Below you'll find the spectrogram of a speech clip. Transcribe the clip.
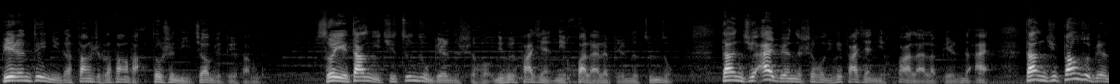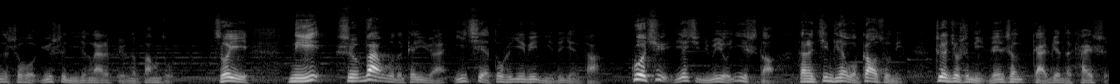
别人对你的方式和方法都是你教给对方的。所以，当你去尊重别人的时候，你会发现你换来了别人的尊重；当你去爱别人的时候，你会发现你换来了别人的爱；当你去帮助别人的时候，于是你迎来了别人的帮助。所以，你是万物的根源，一切都是因为你的引发。过去也许你没有意识到，但是今天我告诉你，这就是你人生改变的开始。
